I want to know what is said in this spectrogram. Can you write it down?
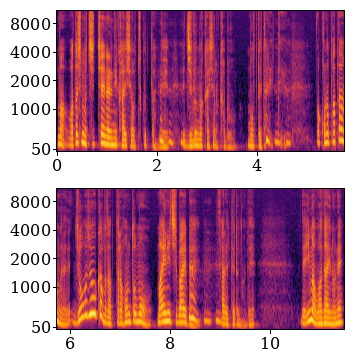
まあ私もちっちゃいなりに会社を作ったんで、うんうんうん、自分の会社の株を持ってたりっていう、うんうんうん、まあ、このパターンぐらいで上場株だったら本当もう毎日売買されてるので、うん。うんうん、で。今話題のね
